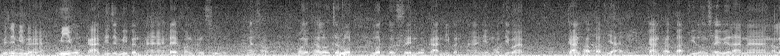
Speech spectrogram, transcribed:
ไม่ใช่มีปัญหา มีโอกาสที่จะมีปัญหาได้ค่อนข้างสูงนะครับ เพราะงั้นถ้าเราจะลดลดเปอร์เซ็นต์โอกาสมีปัญหาเนี่ยหมอคิดว่าการผ่าตัดใหญ่ การผ่าตัดที่ต้องใช้เวลานานอะไร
